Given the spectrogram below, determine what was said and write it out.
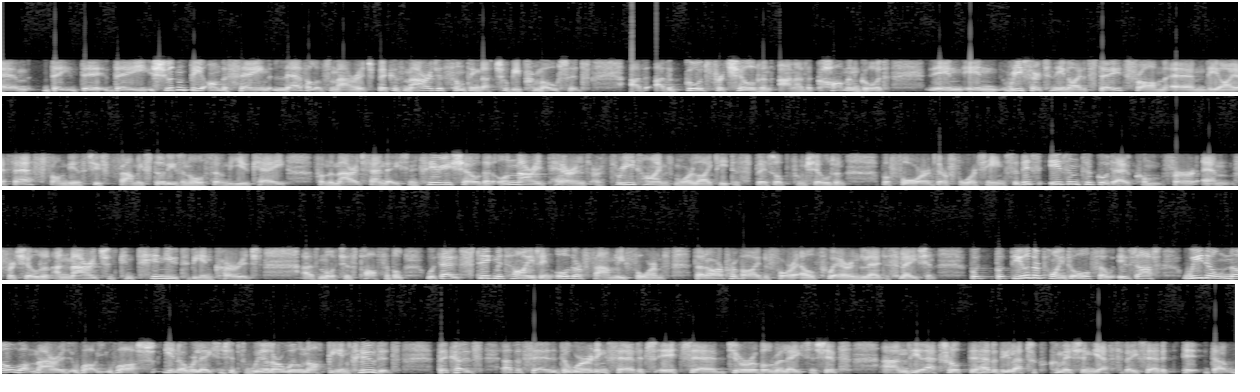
um, they, they, they shouldn't be on the same level as marriage because marriage is something that should be promoted as, as a good for children and as a common good. In, in research in the United States from um, the IFS, from the Institute for Family Studies, and also in the UK from the Marriage Foundation clearly show that unmarried parents are three times more likely to split up from children before they're 14. So this isn't a good outcome for, um, for children, and marriage should continue to be encouraged as much as possible without stigmatising stigmatising other family forms that are provided for elsewhere in the legislation. But but the other point also is that we don't know what marriage, what what you know relationships will or will not be included, because as I said, the wording said it's it's uh, durable relationships, and the electoral the head of the electoral commission yesterday said it, it, that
